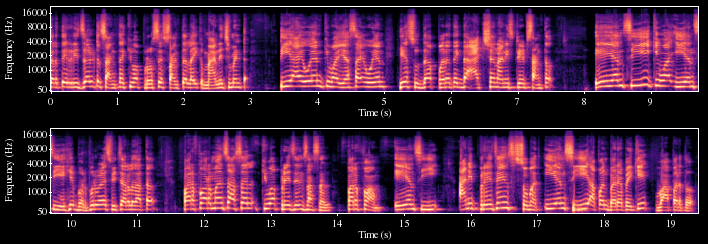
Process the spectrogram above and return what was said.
तर ते रिझल्ट सांगतं किंवा प्रोसेस सांगतं like management T I O N किंवा एस आय ओ एन हे सुद्धा परत एकदा ऍक्शन आणि स्टेट सांगतं. ए एन सीई किंवा ई एन सीई हे भरपूर वेळेस विचारलं जातं. परफॉर्मन्स असेल किंवा प्रेझेन्स असेल perform A N C E आणि प्रेझेन्स सोबत ई एन सीई आपण बऱ्यापैकी वापरतो.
